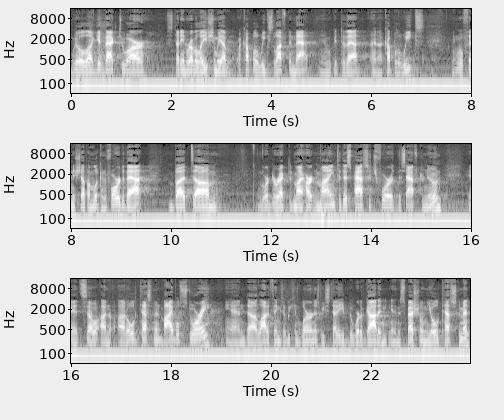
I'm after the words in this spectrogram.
we'll uh, get back to our study in Revelation. We have a couple of weeks left in that, and we'll get to that in a couple of weeks, and we'll finish up. I'm looking forward to that. But. Um, Lord directed my heart and mind to this passage for this afternoon. It's uh, an, an, Old Testament Bible story, and uh, a lot of things that we can learn as we study the Word of God, and, and especially in the Old Testament.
